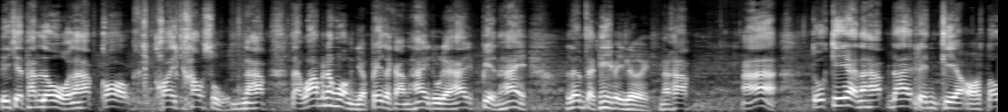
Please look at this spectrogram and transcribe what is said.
อีกเจ็ดพันโลนะครับก็ค่อยเข้าศูนย์นะครับ แต่ว่าไม่ต้องห่วงเดี๋ยวเป้จัดการให้ดูแลให้เปลี่ยนให้เริ่มจากนี่ไปเลยนะครับอ่าตัวเกียร์นะครับได้เป็นเกียร์ออโต้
